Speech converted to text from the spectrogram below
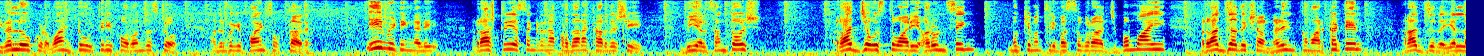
ಇವೆಲ್ಲವೂ ಕೂಡ ಒನ್ ಟೂ ತ್ರೀ ಫೋರ್ ಒಂದಷ್ಟು ಅದ್ರ ಬಗ್ಗೆ ಪಾಯಿಂಟ್ಸ್ ಹೋಗ್ತಾ ಇದೆ. ಈ ಮೀಟಿಂಗ್ನಲ್ಲಿ ರಾಷ್ಟ್ರೀಯ ಸಂಘಟನಾ ಪ್ರಧಾನ ಕಾರ್ಯದರ್ಶಿ ಬಿ ಎಲ್ ಸಂತೋಷ್, ರಾಜ್ಯ ಉಸ್ತುವಾರಿ ಅರುಣ್ ಸಿಂಗ್ ಮುಖ್ಯಮಂತ್ರಿ ಬಸವರಾಜ ಬೊಮ್ಮಾಯಿ, ರಾಜ್ಯಾಧ್ಯಕ್ಷ ನಳಿನ್ ಕುಮಾರ್ ಕಟೀಲ್, ರಾಜ್ಯದ ಎಲ್ಲ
